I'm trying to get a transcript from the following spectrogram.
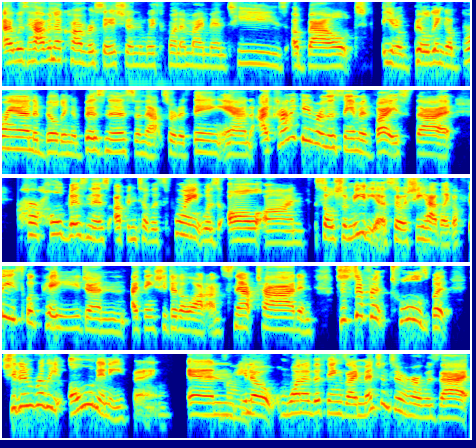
I was having a conversation with one of my mentees about, you know, building a brand and building a business and that sort of thing. And I kind of gave her the same advice that her whole business up until this point was all on social media. So she had like a Facebook page, and I think she did a lot on Snapchat and just different tools, but she didn't really own anything. And, right. you know, one of the things I mentioned to her was that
